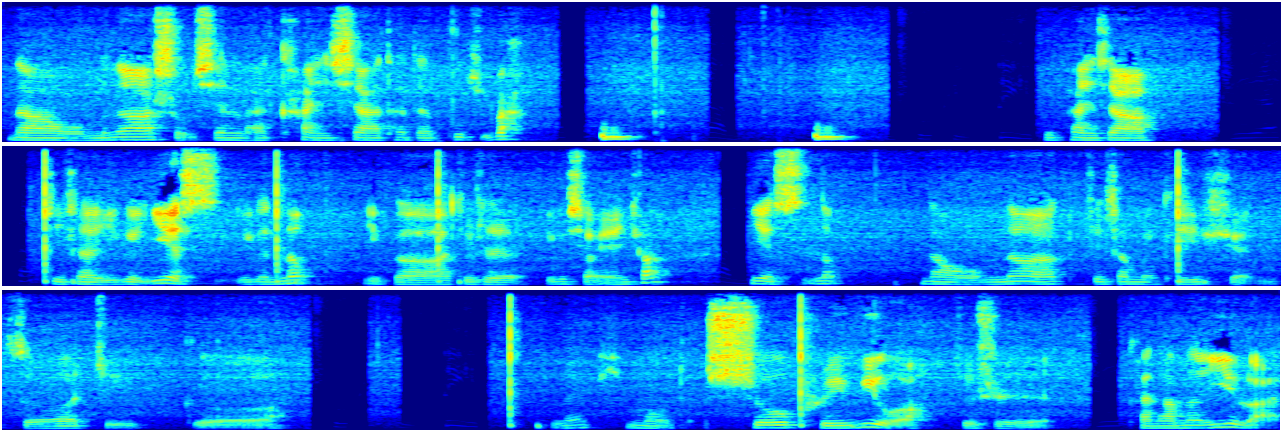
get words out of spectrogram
那我们呢，首先来看一下它的布局吧。你看一下啊，这是一个 Yes，一个 No，一个就是一个小圆圈，Yes No。那我们呢，这上面可以选择这个。Flash Mode Show Preview 啊，就是看它们的预览。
